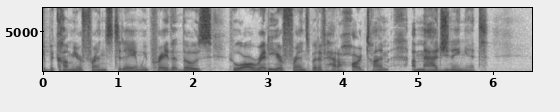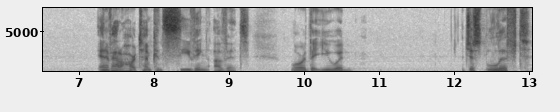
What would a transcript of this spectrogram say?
to become your friends today. And we pray that those who are already your friends but have had a hard time imagining it and have had a hard time conceiving of it, Lord, that you would just lift,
